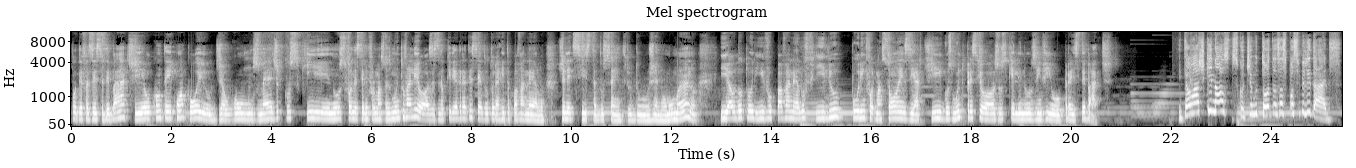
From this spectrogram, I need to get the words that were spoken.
poder fazer esse debate, eu contei com o apoio de alguns médicos que nos forneceram informações muito valiosas. Eu queria agradecer a doutora Rita Pavanello, geneticista do Centro do Genoma Humano, e ao doutor Ivo Pavanello Filho por informações e artigos muito preciosos que ele nos enviou para esse debate. Então, acho que nós discutimos todas as possibilidades.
